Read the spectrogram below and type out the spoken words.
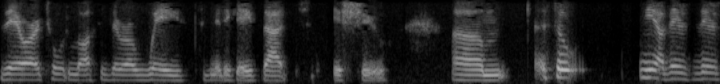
there are total losses, there are ways to mitigate that issue. Yeah, there's there's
